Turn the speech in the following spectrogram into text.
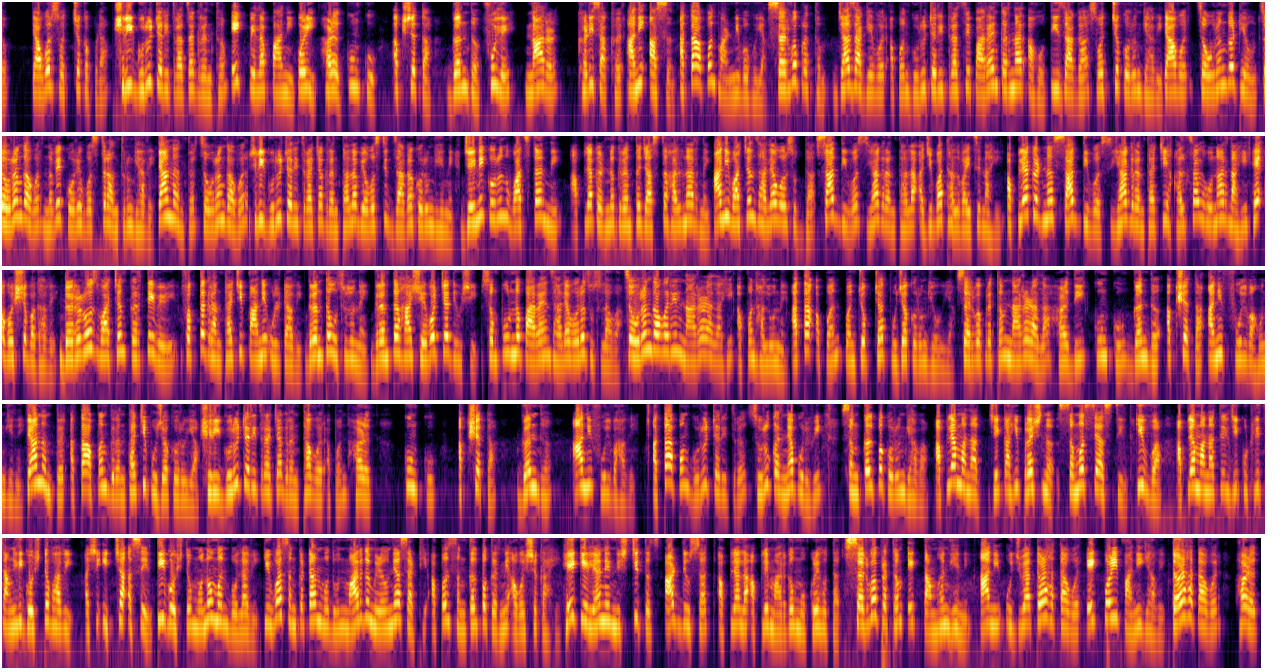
त्यावर स्वच्छ कपडा श्री गुरुचरित्राचा ग्रंथ एक पेला पाणी पळी हळद कुंकू अक्षता गंध फुले नारळ खडीसाखर आणि आसन. आता आपण मांडणी बघूया. सर्वप्रथम ज्या जागेवर आपण गुरुचरित्राचे पारायण करणार आहोत ती जागा स्वच्छ करून घ्यावी. त्यावर चौरंग ठेवून चौरंगावर नवे कोरे वस्त्र अंथरून घ्यावे. त्यानंतर चौरंगावर श्री गुरुचरित्राच्या ग्रंथाला व्यवस्थित जागा करून घेणे. जेणेकरून वाचताना आपल्याकडनं ग्रंथ जास्त हलणार नाही आणि वाचन झाल्यावर सुद्धा सात दिवस ह्या ग्रंथाला अजिबात हलवायचे नाही. आपल्याकडनं सात दिवस ह्या ग्रंथाची हालचाल होणार नाही हे अवश्य बघावे. दररोज वाचन करते वेळी फक्त ग्रंथाची पाने उलटावी. ग्रंथ उचलू नये. ग्रंथ हा शेवटच्या दिवशी संपूर्ण पारायण झाल्यावरच उचलावा. चौरंगावरील नारळालाही आपण हलवू नये. आता आपण पंचोपचार पूजा करून घेऊया. सर्वप्रथम नारळाला हळदी कुंकू गंध अक्षता आणि फूल वाहून घेणे. त्यानंतर आता आपण ग्रंथाची पूजा करूया. श्री गुरुचरित्राच्या ग्रंथावर आपण हळद कुंकू अक्षता गंध आणि फूल व्हावे. आता आपण गुरुचरित्र सुरू करण्यापूर्वी संकल्प करून घ्यावा. आपल्या मनात जे काही प्रश्न समस्या असतील किंवा आपल्या मनातील जी कुठली चांगली गोष्ट व्हावी अशी इच्छा असेल ती गोष्ट मनोमन बोलावी किंवा संकटांमधून मार्ग मिळवण्यासाठी आपण संकल्प करणे आवश्यक आहे. हे केल्याने निश्चितच आठ दिवसात आपल्याला आपले मार्ग मोकळे होतात. सर्वप्रथम एक ताम्हण घेणे आणि उजव्या तळहातावर एक पळी पाणी घ्यावे. तळहातावर हळद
